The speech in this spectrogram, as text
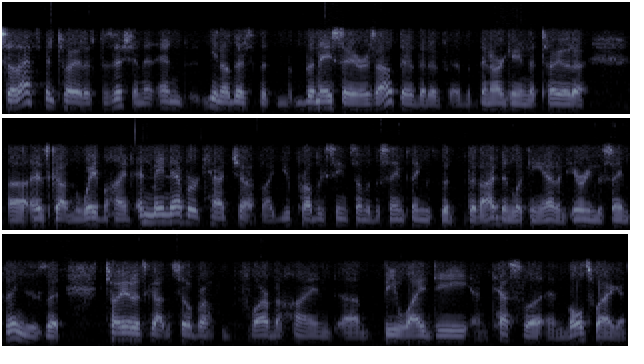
So that's been Toyota's position, and, and you know, there's the, the naysayers out there that have, have been arguing that Toyota uh, has gotten way behind and may never catch up. Uh, you've probably seen some of the same things that, that I've been looking at and hearing the same things. Is that Toyota's gotten so far behind uh, BYD and Tesla and Volkswagen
